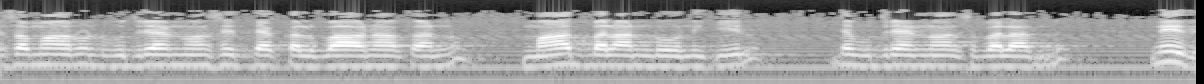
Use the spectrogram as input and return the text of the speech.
සමාරුන්ට බුදුරන් වන්සේ දැක් කල් භානා කන්න මාත් බලන්ඩ ඕනි කියල්. ද බුදුරන් වහන්ස බලන්න. නේද?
